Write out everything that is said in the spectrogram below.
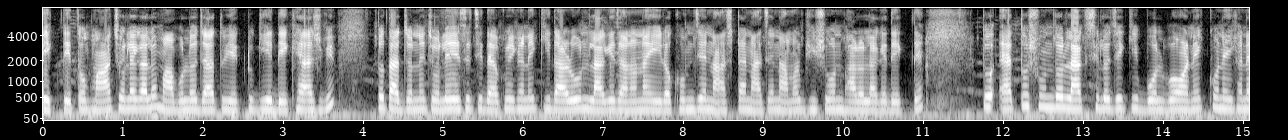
দেখতে। তো মা চলে গেল, মা বলল, যা, তুই একটু গিয়ে দেখে আসবি। তো তার জন্য চলে এসেছি। দেখো এখানে কি দারুণ লাগে জানো না, এইরকম যে নাচটা নাচে না আমার ভীষণ ভালো লাগে দেখতে। তো এত সুন্দর লাগছিল যে কি বলব, অনেকক্ষণ এইখানে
